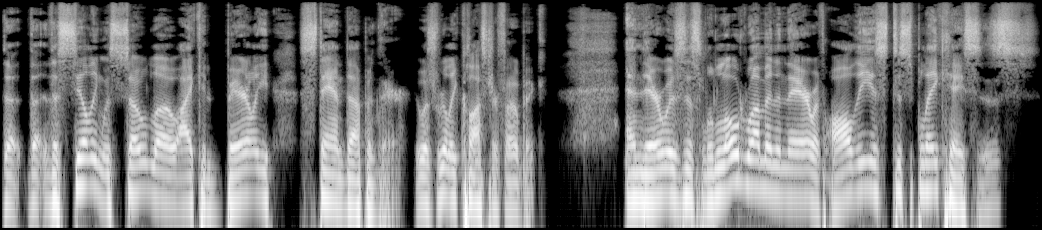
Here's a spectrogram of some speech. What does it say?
The, the, the ceiling was so low I could barely stand up in there. It was really claustrophobic. And there was this little old woman in there with all these display cases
